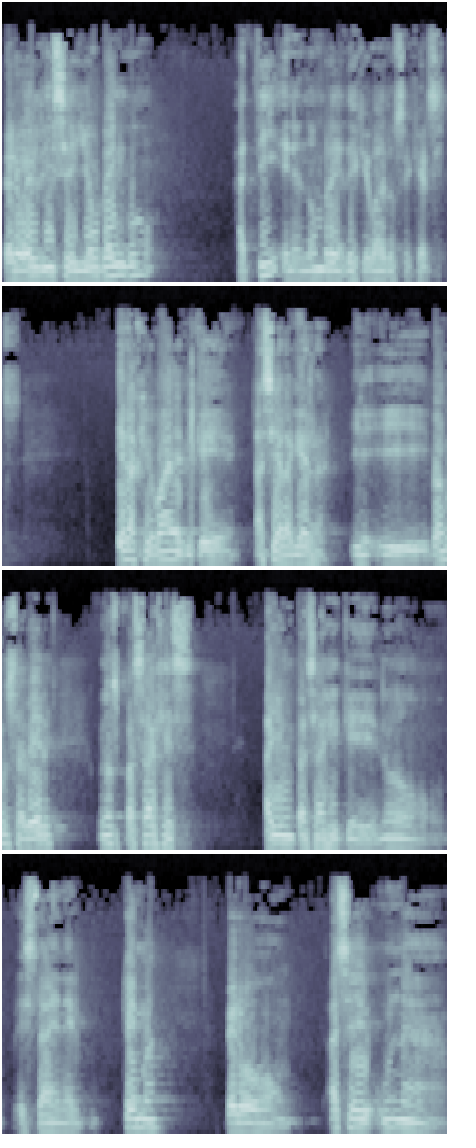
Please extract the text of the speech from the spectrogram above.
pero él dice, yo vengo a ti en el nombre de Jehová de los ejércitos. Era Jehová el que hacía la guerra. Y, vamos a ver unos pasajes. Hay un pasaje que no está en el tema, pero hace una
